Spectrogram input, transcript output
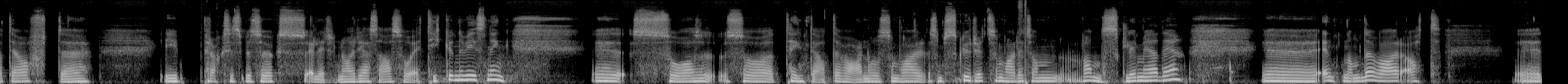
at jeg ofte i praksisbesøks Eller når jeg sa så etikkundervisning, så, så, tenkte jeg at det var noe som, var, som skurret, som var litt sånn vanskelig med det. Eh, enten om det var at eh,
